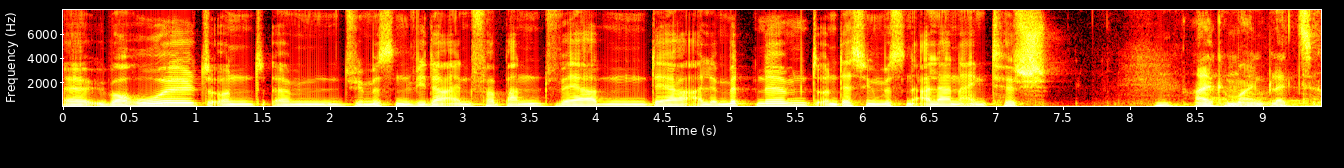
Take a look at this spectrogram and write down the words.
äh, überholt und ähm, wir müssen wieder ein Verband werden, der alle mitnimmt und deswegen müssen alle an einen Tisch. Hm, Allgemeinplätze.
